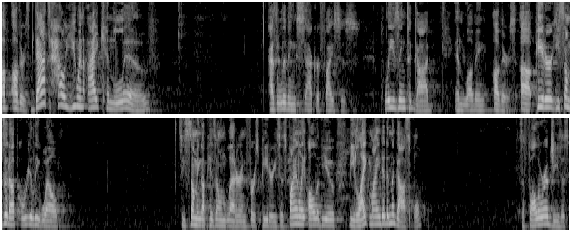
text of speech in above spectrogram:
of others. That's how you and I can live as living sacrifices, pleasing to God and loving others. Uh, Peter, he sums it up really well so he's summing up his own letter in 1 Peter. He says, Finally, all of you be like minded in the gospel. As a follower of Jesus,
